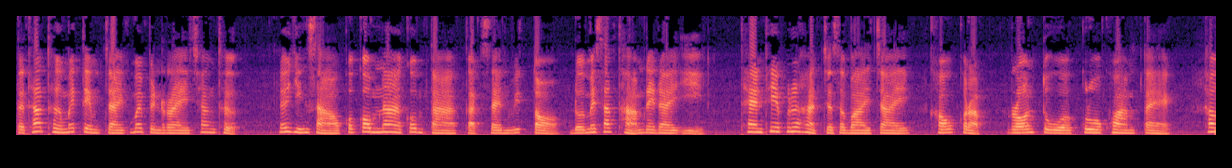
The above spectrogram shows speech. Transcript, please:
แต่ถ้าเธอไม่เต็มใจก็ไม่เป็นไรช่างเถอะ แล้วหญิงสาวก็ก้มหน้าก้มตากัดแซนด์วิชต่อ โดยไม่ซักถามใด ๆ อีก แทนที่พฤหัสจะสบายใจ เขากลับร้อนตัวกลัวความแตก เท่า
